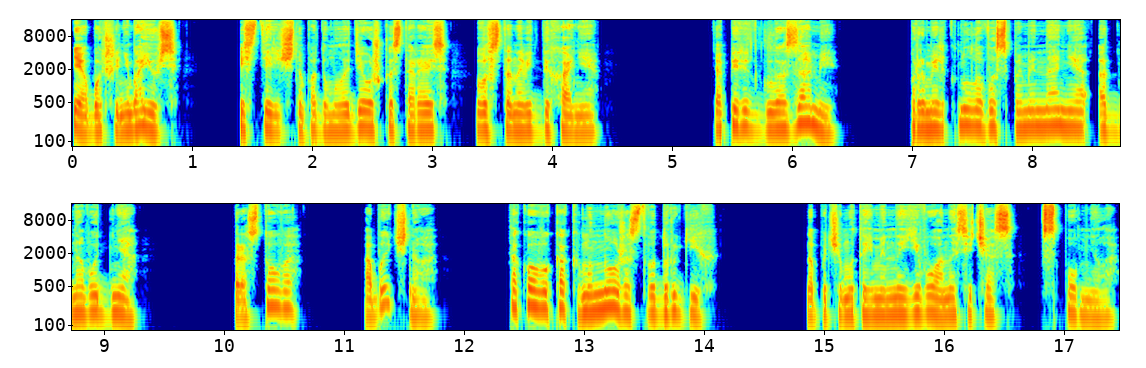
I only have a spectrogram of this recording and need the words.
«Я больше не боюсь», — истерично подумала девушка, стараясь восстановить дыхание. А перед глазами промелькнуло воспоминание одного дня. Простого, обычного, такого, как множество других но почему-то именно его она сейчас вспомнила.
